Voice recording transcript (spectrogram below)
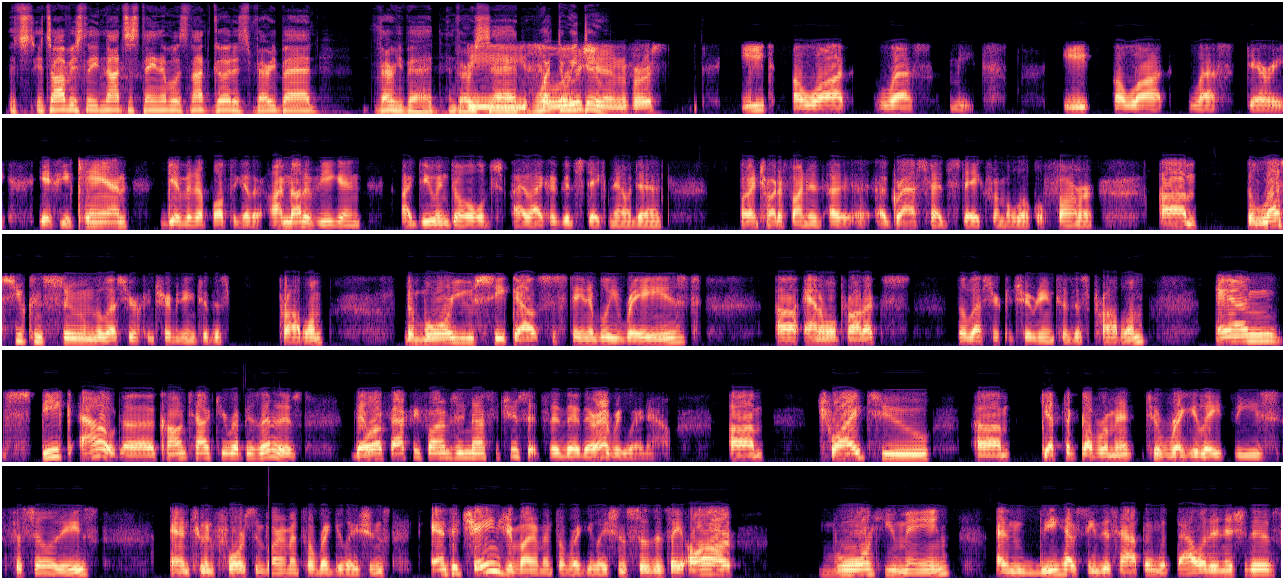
It's it's obviously not sustainable. It's not good. It's very bad, very bad, and very the sad. What do we do? First, eat a lot less meat. Eat a lot less dairy. If you can, give it up altogether. I'm not a vegan. I do indulge. I like a good steak now and then, but I try to find a, a, a grass-fed steak from a local farmer. Um, the less you consume, the less you're contributing to this problem. The more you seek out sustainably raised uh, animal products, the less you're contributing to this problem. And speak out, uh, contact your representatives. There are factory farms in Massachusetts, they're, they're, they're everywhere now. Um, try to um, get the government to regulate these facilities and to enforce environmental regulations and to change environmental regulations so that they are more humane. And we have seen this happen with ballot initiatives.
